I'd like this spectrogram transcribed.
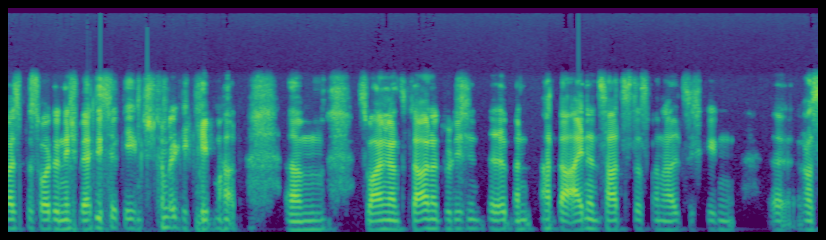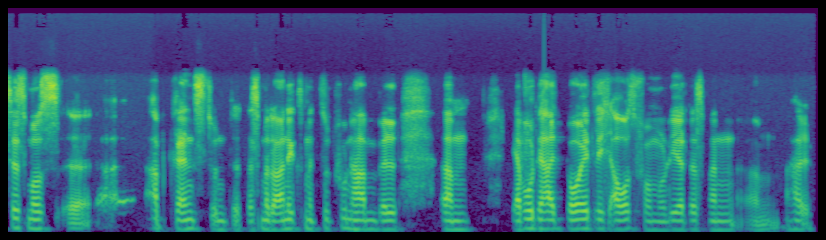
weiß bis heute nicht, wer diese Gegenstimme gegeben hat. Ähm, es war ganz klar, natürlich, äh, man hat da einen Satz, dass man halt sich gegen äh, Rassismus äh, abgrenzt und dass man da nichts mit zu tun haben will, ähm, der wurde halt deutlich ausformuliert, dass man ähm, halt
